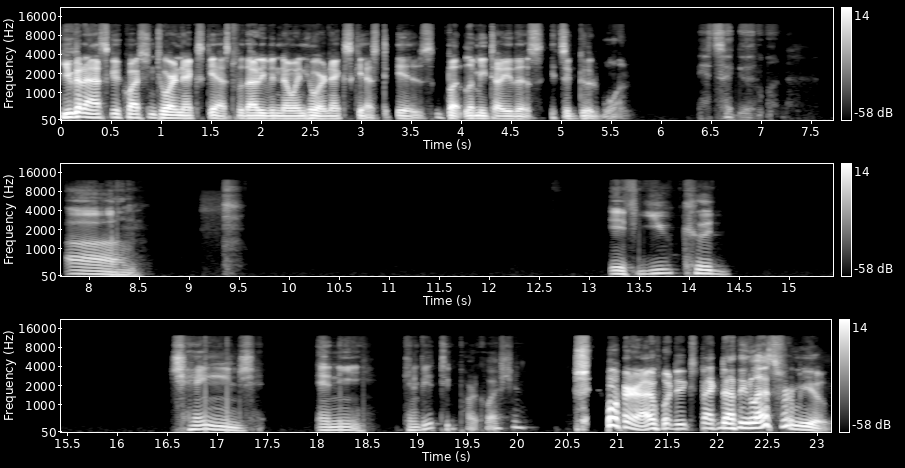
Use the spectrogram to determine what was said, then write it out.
you got to ask a question to our next guest without even knowing who our next guest is. But let me tell you this: it's a good one. It's a good one. Um, if you could change any, can it be a two-part question? Sure, I would expect nothing less from you.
